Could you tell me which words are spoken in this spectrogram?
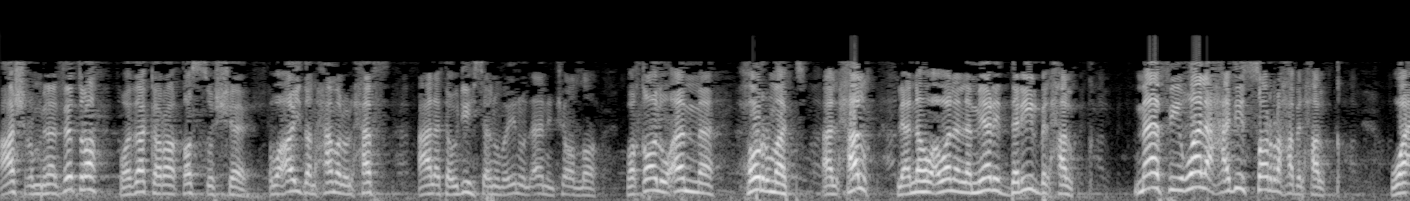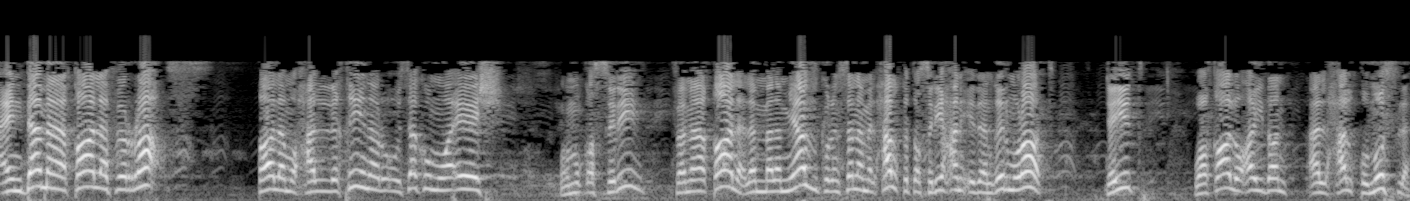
عشر من الفطرة وذكر قص الشاب وأيضا حملوا الحف على توجيه سنبينه الآن إن شاء الله. وقالوا أما حرمة الحلق لأنه أولا لم يرد دليل بالحلق. ما في ولا حديث صرح بالحلق. وعندما قال في الرأس قال محلقين رؤوسكم وإيش؟ ومقصرين. فما قال لما لم يذكر سلم الحلق تصريحا إذا غير مراد. جيد؟ وقالوا أيضا الحلق مثلة.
